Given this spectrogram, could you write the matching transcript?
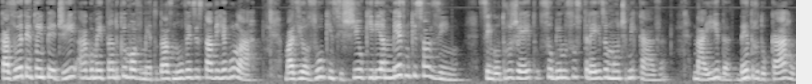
Kazuya tentou impedir, argumentando que o movimento das nuvens estava irregular. Mas Yosuke insistiu que iria mesmo que sozinho. Sem outro jeito, subimos os três o Monte Mikasa. Na ida, dentro do carro,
